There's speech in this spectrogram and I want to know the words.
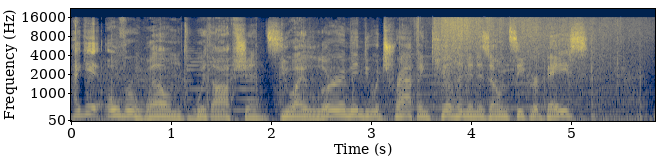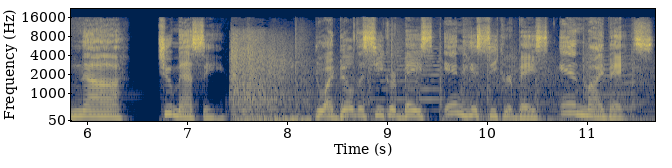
I get overwhelmed with options. Do I lure him into a trap and kill him in his own secret base? Nah, too messy. Do I build a secret base in his secret base in my base?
